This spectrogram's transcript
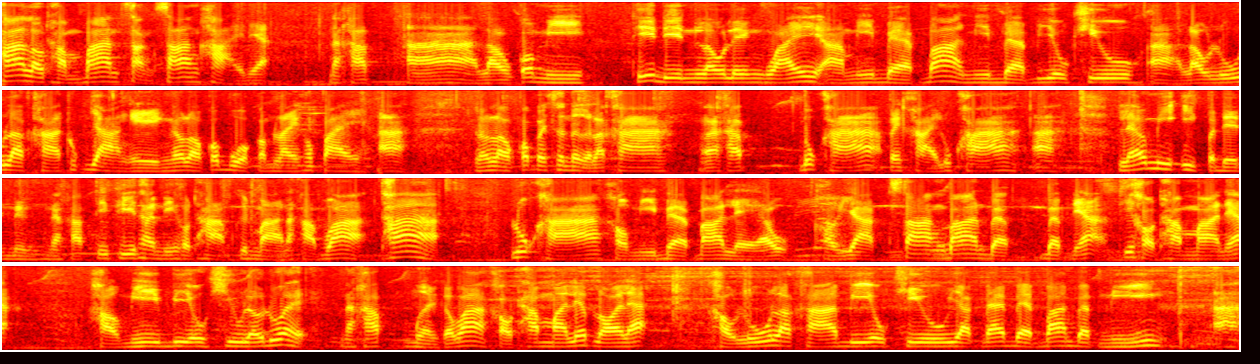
ถ้าเราทำบ้านสั่งสร้างขายเนี่ยนะครับอ่าเราก็มีที่ดินเราเล็งไว้อ่ามีแบบบ้านมีแบบ BOQ อ่าเรารู้ราคาทุกอย่างเองแล้วเราก็บวกกำไรเข้าไปอ่าแล้วเราก็ไปเสนอราคานะครับลูกค้าไปขายลูกค้าอะแล้วมีอีกประเด็นหนึ่งนะครับ ที่พี่ท่านนี้เขาถามขึ้นมานะครับว่าถ้าลูกค้าเขามีแบบบ้านแล้ว เขาอยากสร้างบ้านแบบแบบเนี้ยที่เขาทำมาเนี้ยเขามี BOQ แล้วด้วยนะครับ เหมือนกับว่าเขาทำมาเรียบร้อยแล้ว เขารู้ราคา BOQ อยากได้แบบบ้านแบบนี้อะ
